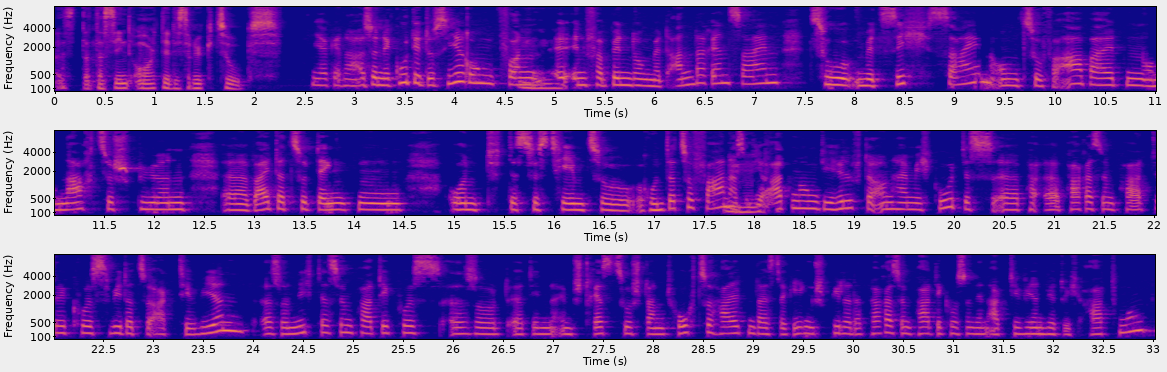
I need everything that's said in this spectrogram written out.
das, das sind Orte des Rückzugs ja, genau. Also eine gute Dosierung von mhm. Äh, in Verbindung mit anderen sein, zu mit sich sein, um zu verarbeiten, um nachzuspüren, äh, weiterzudenken, und das System zu runterzufahren. Also mhm. Also die Atmung, die hilft da unheimlich gut, das äh, äh, Parasympathikus wieder zu aktivieren. Also nicht der Sympathikus, also äh, den im Stresszustand hochzuhalten. Da ist der Gegenspieler der Parasympathikus und den aktivieren wir durch Atmung.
